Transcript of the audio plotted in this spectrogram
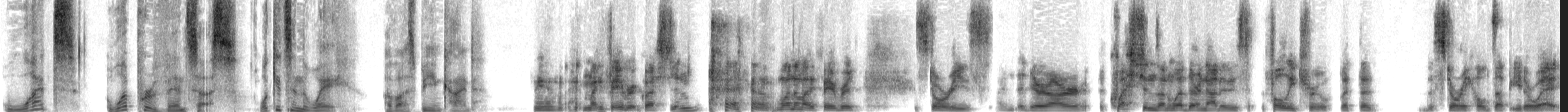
what what prevents us? What gets in the way of us being kind? Yeah, my favorite question. One of my favorite stories. There are questions on whether or not it is fully true, but the the story holds up either way.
